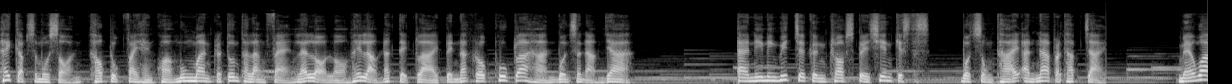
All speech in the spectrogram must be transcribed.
ให้กับสโมสรเขาปลุกไฟแห่งความมุ่งมั่นกระตุ้นพลังแฝงและหล่อหลอมให้เหล่านักเตะกลายเป็นนักรบผู้กล้าหาญบนสนามหญ้า แอนนีนิงวิทเจอเกินครอปสเปเชียลเกสต์บทส่งท้ายอันน่าประทับใจ แม้ว่า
